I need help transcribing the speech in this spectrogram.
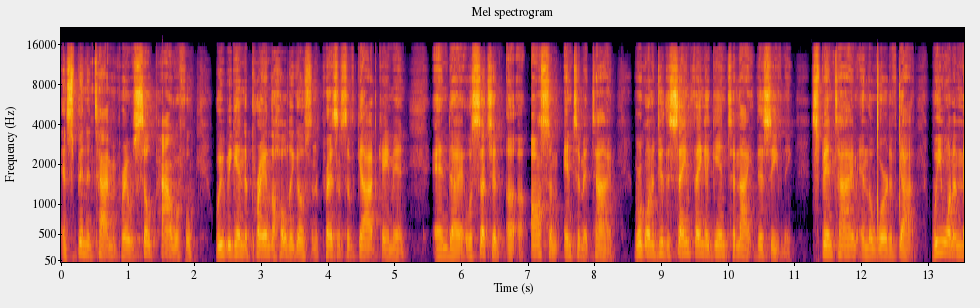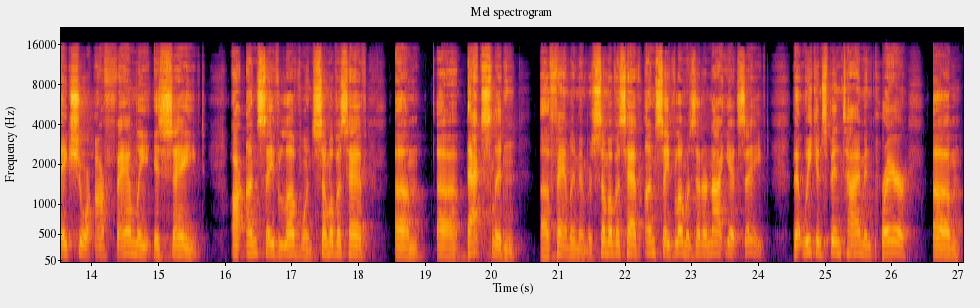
and spending time in prayer. It was so powerful. We began to pray in the Holy Ghost and the presence of God came in. And uh, it was such an uh, awesome, intimate time. We're going to do the same thing again tonight, this evening. Spend time in the Word of God. We want to make sure our family is saved, our unsaved loved ones. Some of us have um, uh, backslidden uh, family members. Some of us have unsaved loved ones that are not yet saved. That we can spend time in prayer um,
